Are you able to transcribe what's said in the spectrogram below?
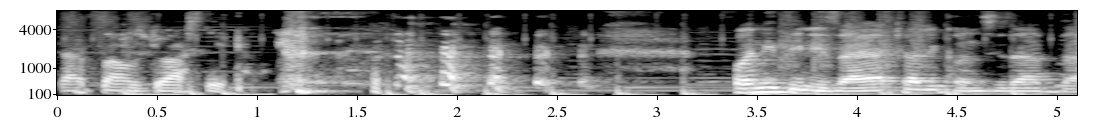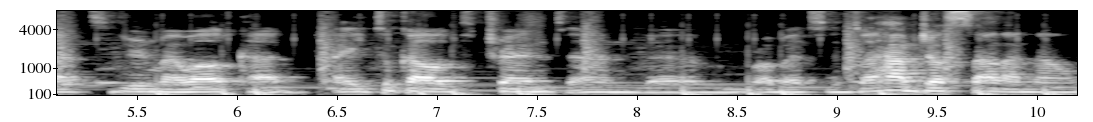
That sounds drastic. Funny thing is, I actually considered that during my wild card. I took out Trent and um, Robertson, so I have just Salah now.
